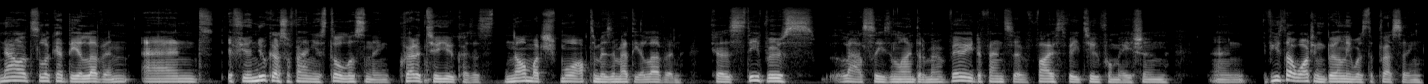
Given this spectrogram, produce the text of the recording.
Now let's look at the 11. And if you're a Newcastle fan, you're still listening, credit to you because it's not much more optimism at the 11. Because Steve Bruce last season lined them in a very defensive 5 3 2 formation. And if you thought watching Burnley was depressing,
